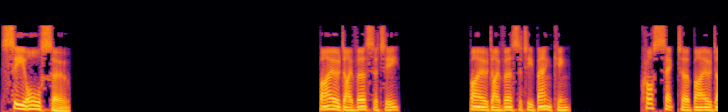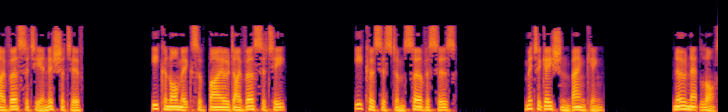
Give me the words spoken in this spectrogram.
See also Biodiversity Biodiversity banking Cross-sector biodiversity initiative Economics of biodiversity Ecosystem services Mitigation banking No net loss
